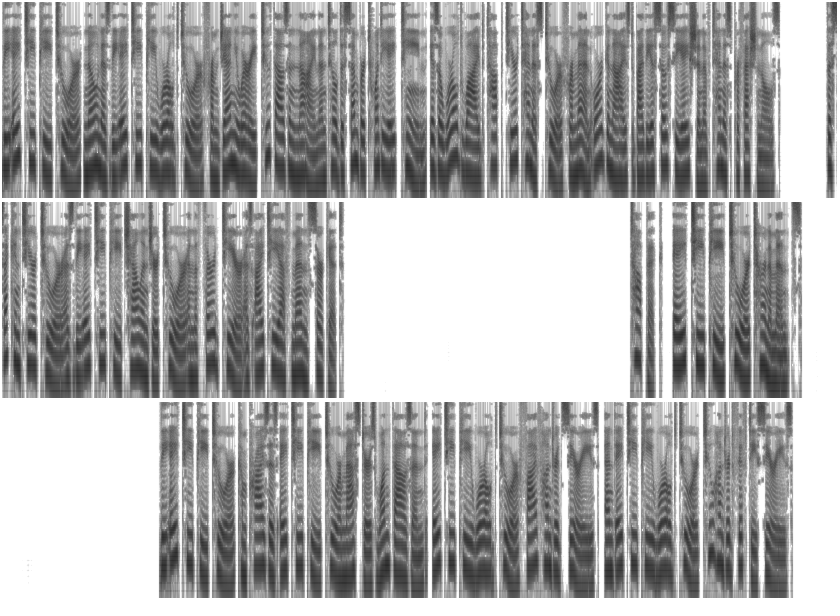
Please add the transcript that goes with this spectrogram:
The ATP Tour known as the ATP World Tour from January 2009 until December 2018 is a worldwide top-tier tennis tour for men organized by the Association of Tennis Professionals. The second-tier tour is the ATP Challenger Tour and the third tier is ITF Men's Circuit. Topic: ATP Tour tournaments. The ATP Tour comprises ATP Tour Masters 1000, ATP World Tour 500 Series, and ATP World Tour 250 Series.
